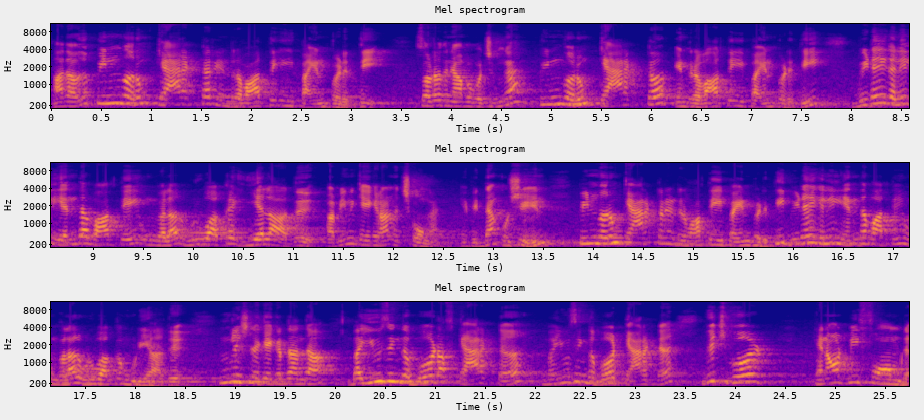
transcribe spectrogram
அதாவது பின்வரும் கேரக்டர் என்ற வார்த்தையை பயன்படுத்தி. சொல்றது ஞாபகம் வச்சுக்கோங்க. பின்வரும் கேரக்டர் என்ற வார்த்தையை பயன்படுத்தி விடைகளில் எந்த வார்த்தையை உங்களால் உருவாக்க இயலாது அப்படின்னு கேட்கிறான்னு வச்சுக்கோங்க. இப்படிதான் கொஷின் பின்வரும் கேரக்டர் என்ற வார்த்தையை பயன்படுத்தி விடைகளில் எந்த வார்த்தையை உங்களால் உருவாக்க முடியாது. இங்கிலீஷ்ல கேட்கறதா இருந்தா by using the word of character by using the word character which word cannot be formed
